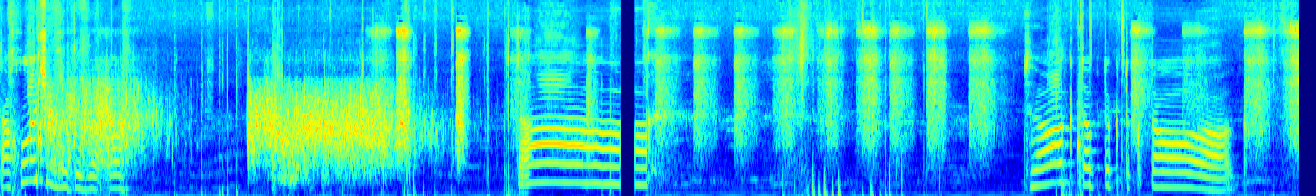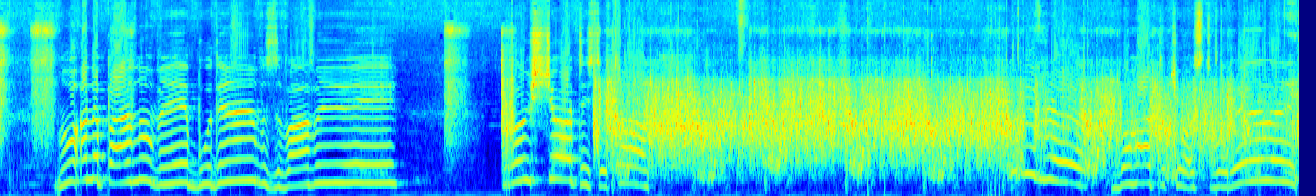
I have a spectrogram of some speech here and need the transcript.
Та хочу вже тебе. О. Так. Так, так, так, так, так. Ну, а напевно ми будемо з вами прощатися, так. Ми вже багато чого створили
